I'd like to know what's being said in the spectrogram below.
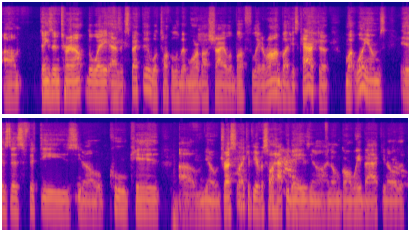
Um, things didn't turn out the way as expected. We'll talk a little bit more about Shia LaBeouf later on, but his character, Mutt Williams, is this 50s, you know, cool kid, um, you know, dressed like if you ever saw Happy Days, you know, I know I'm going way back, you know,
